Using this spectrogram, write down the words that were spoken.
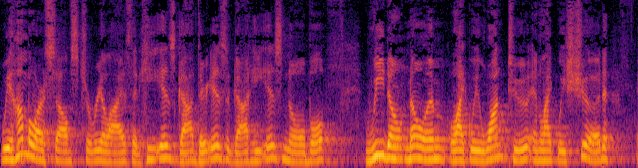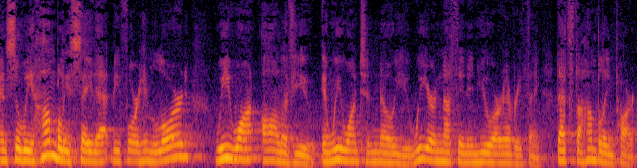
we humble ourselves to realize that He is God, there is a God, He is knowable. We don't know Him like we want to and like we should. And so we humbly say that before Him Lord, we want all of you, and we want to know you. We are nothing, and you are everything. That's the humbling part.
